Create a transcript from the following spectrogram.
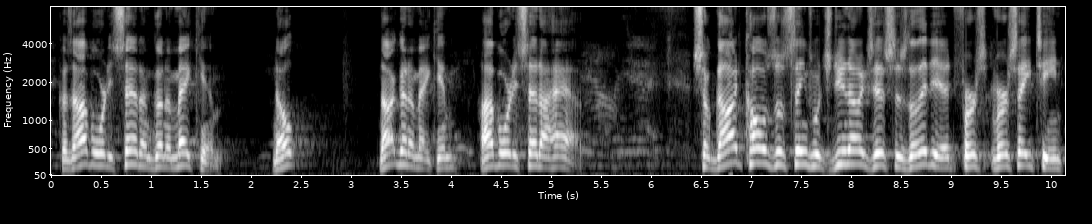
Because I've already said I'm going to make him. Nope, not going to make him. I've already said I have. So God calls those things which do not exist as though they did, first, verse 18,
